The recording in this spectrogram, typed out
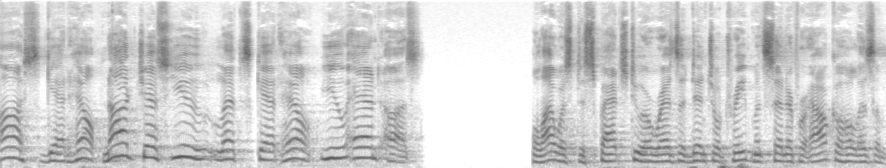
us get help. Not just you, let's get help, you and us. Well, I was dispatched to a residential treatment center for alcoholism,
